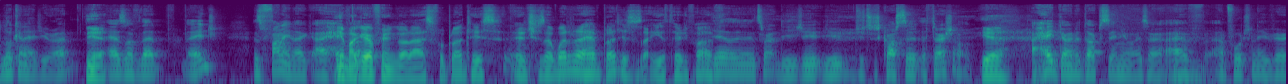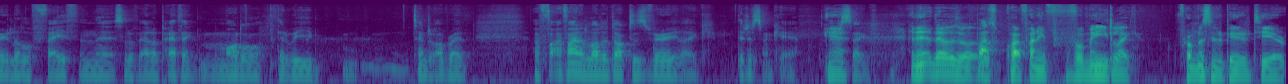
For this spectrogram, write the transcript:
looking at you, right? Yeah. As of that age, it's funny. Like I hate. Yeah, my doc- girlfriend got asked for blood tests, and she's like, "Why did I have blood tests?" I was like, "You're 35." Yeah, that's right. You you, you just crossed the, the threshold. yeah. I hate going to doctors anyway, so I have unfortunately very little faith in the sort of allopathic model that we tend to operate. I, find a lot of doctors very like they just don't care. Yeah. It's like And that, that was, what was quite funny for, for me, like from listening to Peter Attia,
